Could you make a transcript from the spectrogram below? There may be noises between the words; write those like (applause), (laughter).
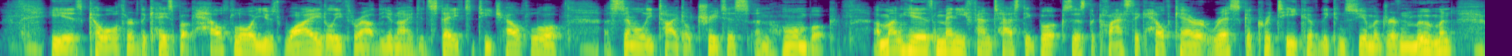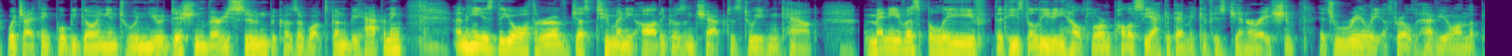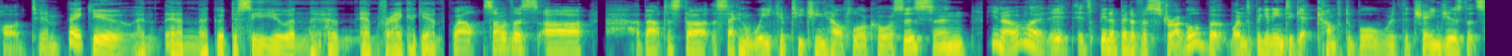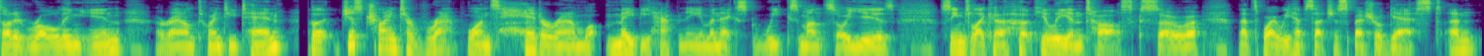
He is co author of the casebook Health Law, used widely throughout the United States to teach health law, a similarly titled treatise and hornbook. Among his many fantastic books is the classic Healthcare at Risk, a critique of the consumer driven movement, which I think will be going into a new edition very soon because of what's going to be happening. And he is the author of Just Too Many Articles Chapters to Even Count. Many of us believe that he's the leading health law and policy academic of his generation. It's really a thrill to have you on the pod, Tim. Thank you, and, and uh, good to see you and, and, and Frank again. Well, some of us are about to start the second week of teaching health law courses, and you know, it, it's been a bit of a struggle, but one's beginning to get comfortable with the changes that started rolling in around 2010. But just trying to wrap one's head around what may be happening in the next weeks, months, or years seems like a Herculean task. So uh, that's why we have such a special guest. And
